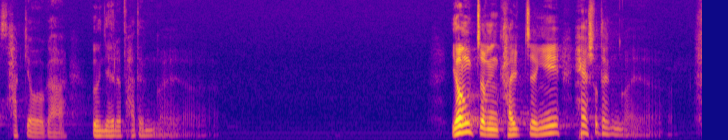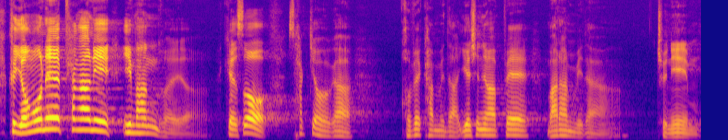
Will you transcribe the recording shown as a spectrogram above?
사개오가 은혜를 받은 거예요. 영적인 갈증이 해소된 거예요. 그 영혼의 평안이 임한 거예요. 그래서 사개오가 고백합니다. 예수님 앞에 말합니다. 주님,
